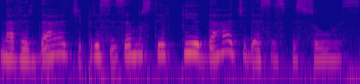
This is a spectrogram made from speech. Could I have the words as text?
Na verdade, precisamos ter piedade dessas pessoas,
